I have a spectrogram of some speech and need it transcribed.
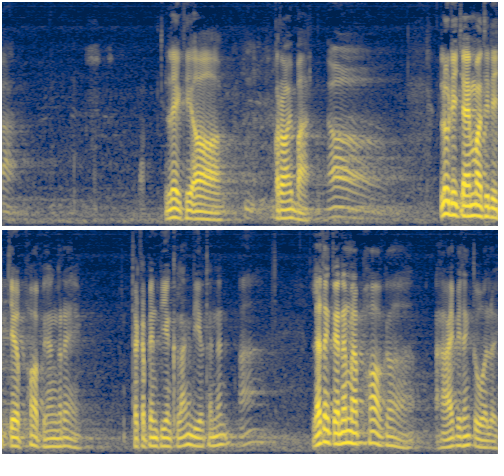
บาท เลขที่ออกร้อยบาทอ๋อลูกดีใจมากที่ได้เจอพ่อเป็นครั้งแรก แต่ก็เป็นเพียงครั้งเดียวเท่านั้นอ่าแล้วตั้งแต่นั้นมาพ่อก็หายไปทั้งตัวเลย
